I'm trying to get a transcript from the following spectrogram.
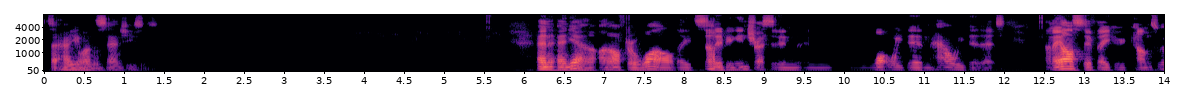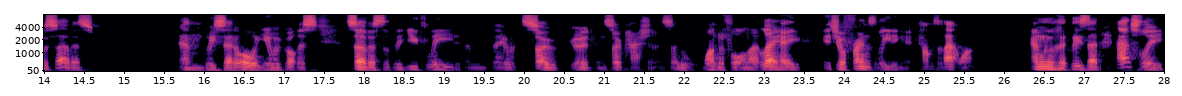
Is that how you understand Jesus? And and yeah, and after a while, they started being interested in, in what we did and how we did it, and they asked if they could come to a service. And we said, "Oh, you know, we've got this service that the youth lead, and they were so good and so passionate, and so wonderful. And I like, hey, it's your friends leading it. Come to that one. And we, we said, actually,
